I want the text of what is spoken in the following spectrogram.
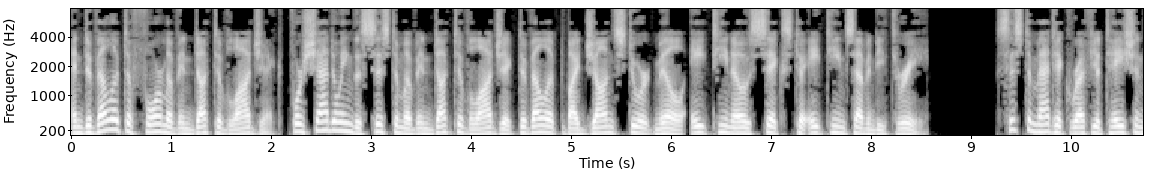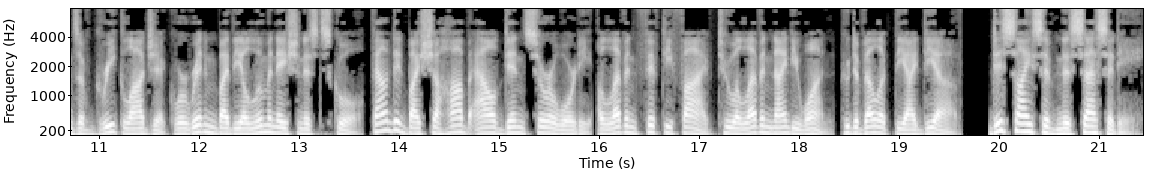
and developed a form of inductive logic, foreshadowing the system of inductive logic developed by John Stuart Mill (1806–1873). Systematic refutations of Greek logic were written by the Illuminationist school, founded by Shahab al-Din Suhrawardi (1155–1191), who developed the idea of decisive necessity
